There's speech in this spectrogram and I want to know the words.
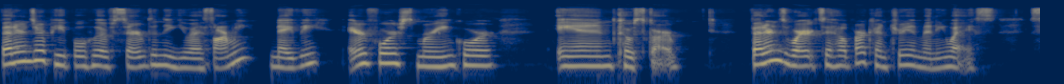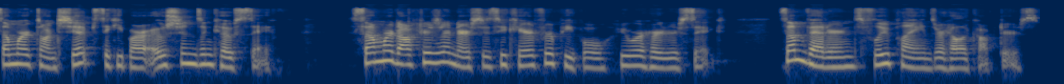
Veterans are people who have served in the U.S. Army, Navy, Air Force, Marine Corps, and Coast Guard. Veterans work to help our country in many ways. Some worked on ships to keep our oceans and coasts safe. Some were doctors or nurses who cared for people who were hurt or sick. Some veterans flew planes or helicopters.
